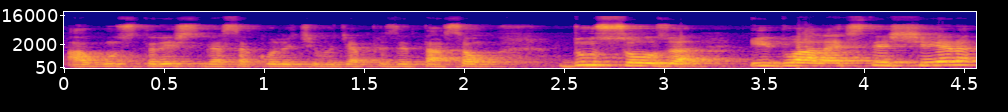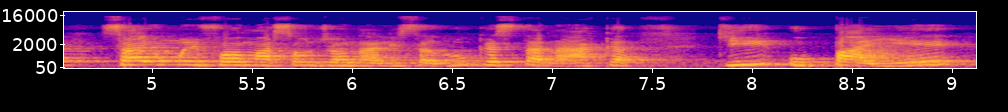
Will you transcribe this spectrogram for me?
alguns trechos dessa coletiva de apresentação do Souza e do Alex Teixeira. Saiu uma informação do jornalista Lucas Tanaka que o Paier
